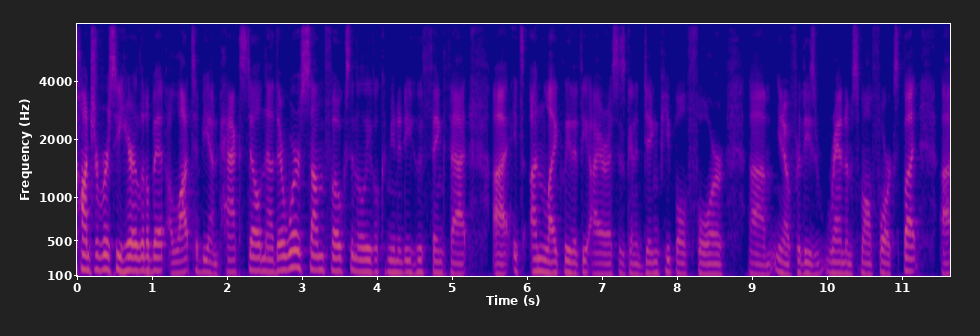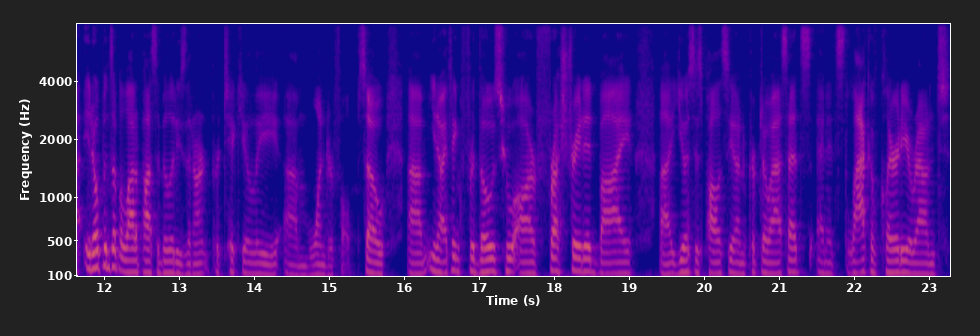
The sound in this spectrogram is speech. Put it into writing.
controversy here a little bit, a lot to be unpacked still. Now, there were some folks in the legal community who think that uh, it's unlikely that the IRS is going to ding people for, um, you know, for these random small forks, but uh, it opens up a lot of possibilities that aren't particularly um, wonderful. So, um, you know, I think for those who are frustrated by uh, US's policy on crypto assets and its lack of clarity around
